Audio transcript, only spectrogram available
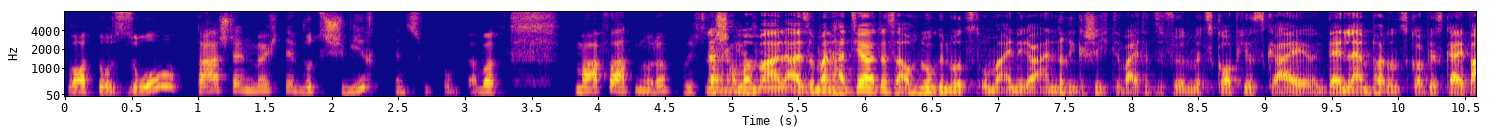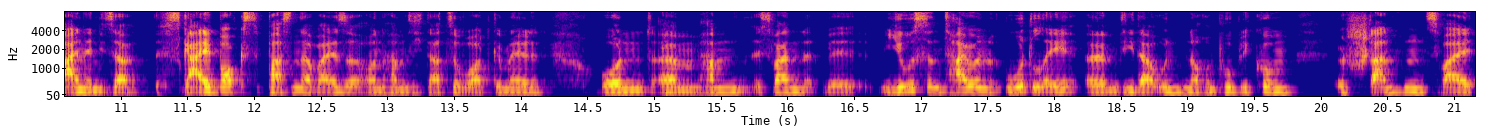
Wardlow so darstellen möchte, wird es schwierig in Zukunft. Aber mal abwarten, oder? Na, schauen wir mal. Also man hat ja das auch nur genutzt, um eine andere Geschichte weiterzuführen mit Scorpio Sky. Und Dan Lampert und Scorpio Sky waren in dieser Skybox passenderweise und haben sich da zu Wort gemeldet. Und ähm, haben, es waren äh, Hughes und Tyron Woodley, ähm, die da unten noch im Publikum äh, standen, zwei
